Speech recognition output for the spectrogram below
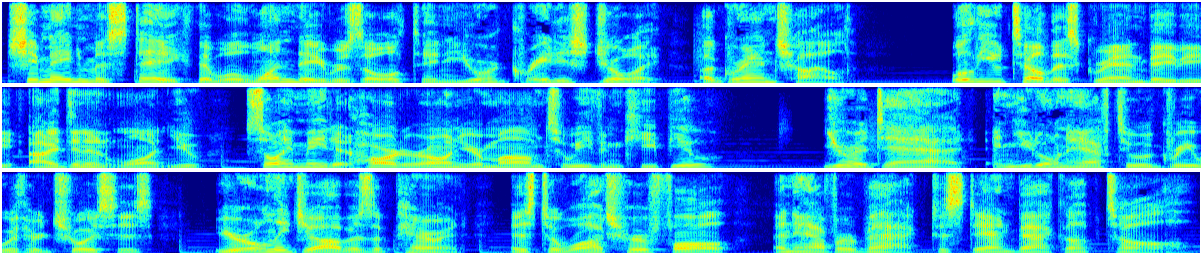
She made a mistake that will one day result in your greatest joy, a grandchild. Will you tell this grandbaby I didn't want you, so I made it harder on your mom to even keep you? You're a dad, and you don't have to agree with her choices. Your only job as a parent is to watch her fall and have her back to stand back up tall.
